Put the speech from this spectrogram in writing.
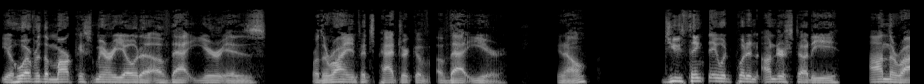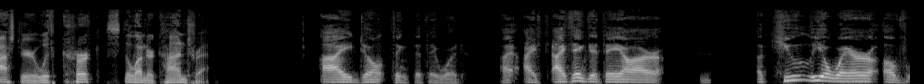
you know, whoever the Marcus Mariota of that year is, or the Ryan Fitzpatrick of, of that year? You know, do you think they would put an understudy on the roster with Kirk still under contract? I don't think that they would. I I, I think that they are acutely aware of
